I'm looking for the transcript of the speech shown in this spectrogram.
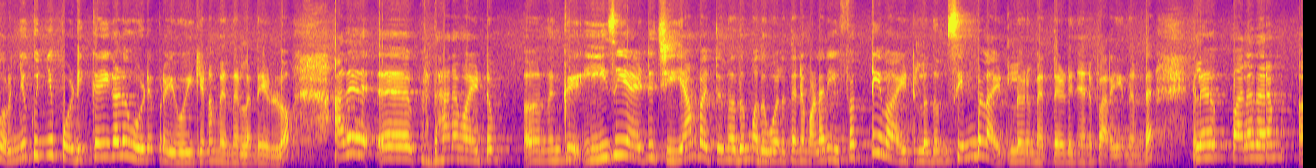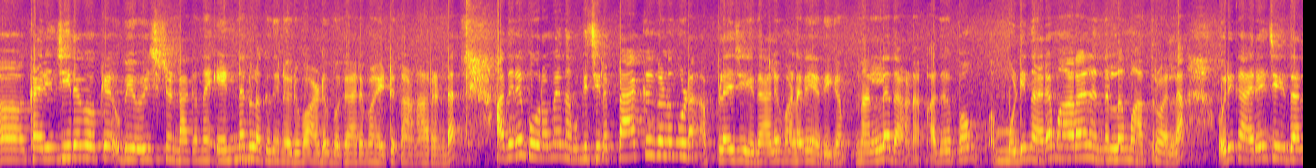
കുറഞ്ഞു കുഞ്ഞു പൊടിക്കൈകൾ കൂടെ പ്രയോഗിക്കണം എന്നുള്ളതേ ഉള്ളൂ. അത് പ്രധാനമായിട്ടും നിങ്ങൾക്ക് ഈസി ആയിട്ട് ചെയ്യാൻ പറ്റുന്നതും അതുപോലെ തന്നെ വളരെ ഇഫക്റ്റീവ് ആയിട്ടുള്ളതും സിമ്പിൾ ആയിട്ടുള്ള ഒരു മെത്തേഡ് ഞാൻ പറയുന്നുണ്ട്. ഇതിൽ പലതരം ആ, കരിഞ്ജീരകമൊക്കെ ഉപയോഗിച്ചിട്ടുണ്ടാക്കുന്ന എണ്ണകളൊക്കെ ഇതിന് ഒരുപാട് ഉപകാരമായിട്ട് കാണാറുണ്ട്. അതിന് പുറമെ നമുക്ക് ചില പാക്കുകളും കൂടെ അപ്ലൈ ചെയ്താൽ വളരെയധികം നല്ലതാണ്. അതിപ്പം മുടി നര മാറാൻ എന്നുള്ളത് മാത്രമല്ല ഒരു കാര്യം ചെയ്താൽ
